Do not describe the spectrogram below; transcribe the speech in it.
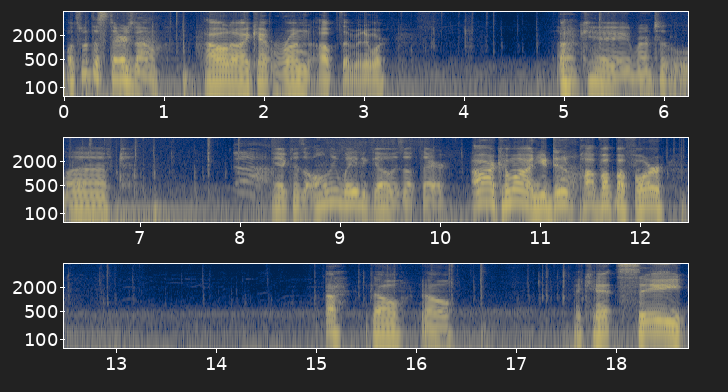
What's with the stairs now? I don't know, I can't run up them anymore. Okay, run to the left. Yeah, because the only way to go is up there. Ah, come on, you didn't pop up before. Ah, no, no. I can't see.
